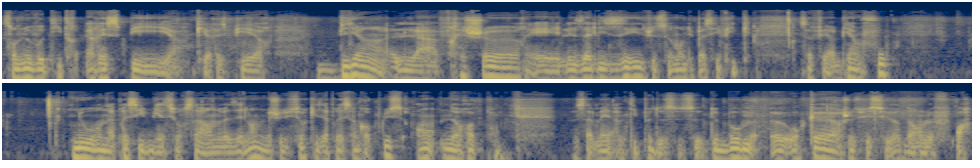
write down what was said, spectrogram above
Son nouveau titre Respire, qui respire bien la fraîcheur et les alizés justement du Pacifique. Ça fait un bien fou. Nous, on apprécie bien sûr ça en Nouvelle-Zélande, mais je suis sûr qu'ils apprécient encore plus en Europe ça met un petit peu de, baume euh, au cœur, je suis sûr, dans le froid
